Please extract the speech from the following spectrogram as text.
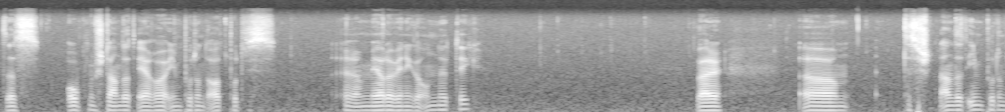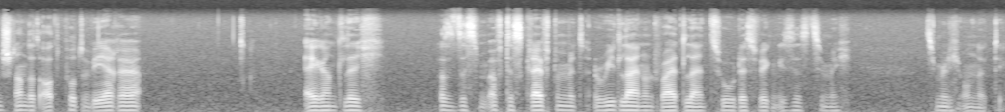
Das Open Standard Error Input und Output ist äh, mehr oder weniger unnötig weil ähm, das Standard Input und Standard Output wäre eigentlich, also das, auf das greift man mit Readline und WriteLine zu, deswegen ist es ziemlich, ziemlich unnötig.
